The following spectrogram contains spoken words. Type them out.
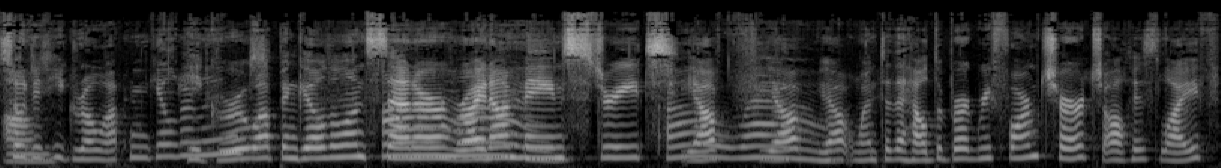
So, did he grow up in Guilderland? Um, He grew up in Guilderland Center, Oh, right on. Main Street. Oh, yep, wow. yep, yep. Went to the Helderberg Reformed Church all his life.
